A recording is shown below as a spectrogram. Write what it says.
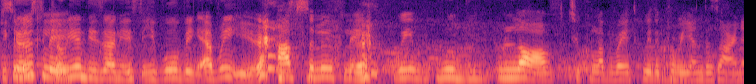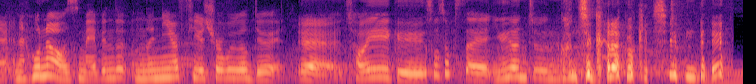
Because Absolutely. Korean design is evolving every year. Absolutely. We would love to collaborate with a Korean designer. And who knows, maybe in the, in the near future we will do it. 예, 저희 그 소속사에 유현준 건축가라고 계시는데.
